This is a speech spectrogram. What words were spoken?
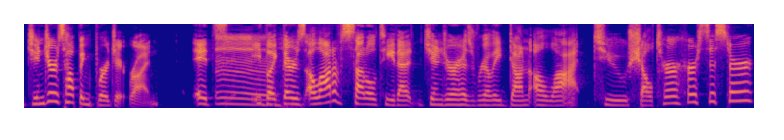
Ginger is helping Bridget run. It's mm. like there's a lot of subtlety that Ginger has really done a lot to shelter her sister.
